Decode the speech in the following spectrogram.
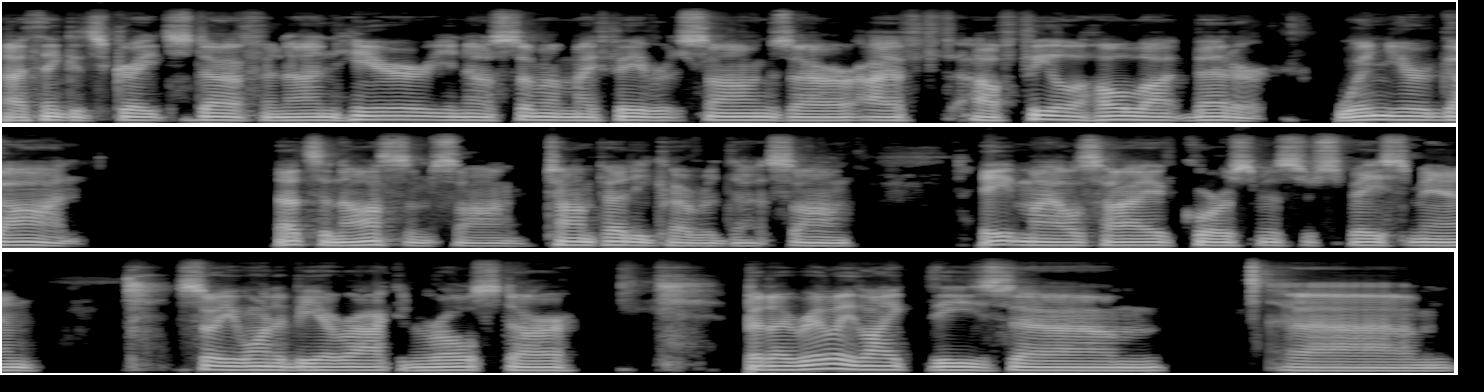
I think it's great stuff. And on here, you know, some of my favorite songs are I, I'll Feel a Whole Lot Better, When You're Gone. That's an awesome song. Tom Petty covered that song. Eight Miles High, of course, Mr. Spaceman. So You Want to Be a Rock and Roll Star. But I really like these um, um,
